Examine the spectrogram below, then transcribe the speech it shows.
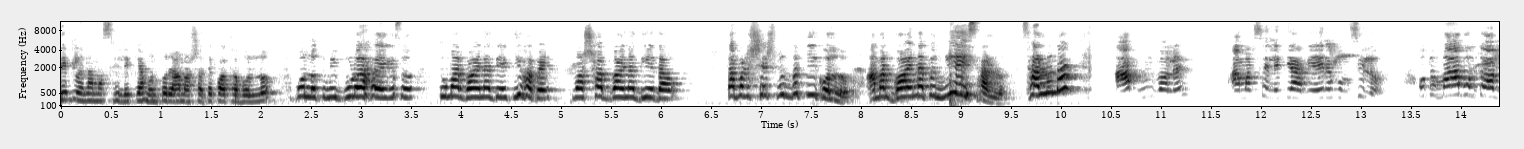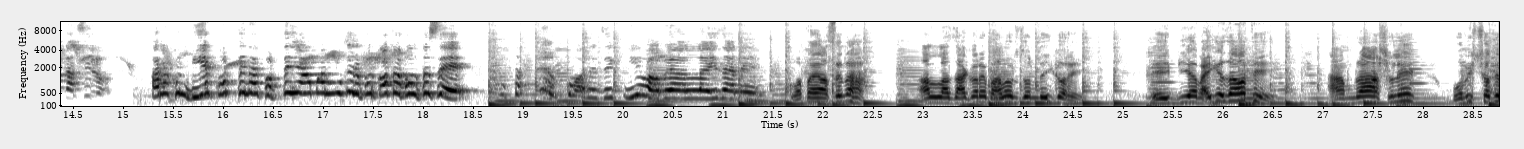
দেখলেন আমার ছেলে কেমন করে আমার সাথে কথা বলল। বলল, তুমি বুড়া হয়ে গেছো, তোমার গয়না দিয়ে কি হবে? তোমার সব গয়না দিয়ে দাও। তারপরে শেষ পর্যন্ত কি করল? আমার গয়না তো নিয়েই ছাড়লো। ছাড়লো না? আপনি বলেন, আমার ছেলে কি আগে এরকম ছিল? ও তো মা বলতে অজ্ঞা ছিল। আর এখন বিয়ে করতে না করতেই আমার মুখের উপর কথা বলতেছে। পরে যে কি হবে, আল্লাহই জানে। কথায় আছে না, আল্লাহ যা করে ভালোর জন্যই করে। এই বিয়া ভাইকে যাওয়াতে আমরা আসলে ভবিষ্যতে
